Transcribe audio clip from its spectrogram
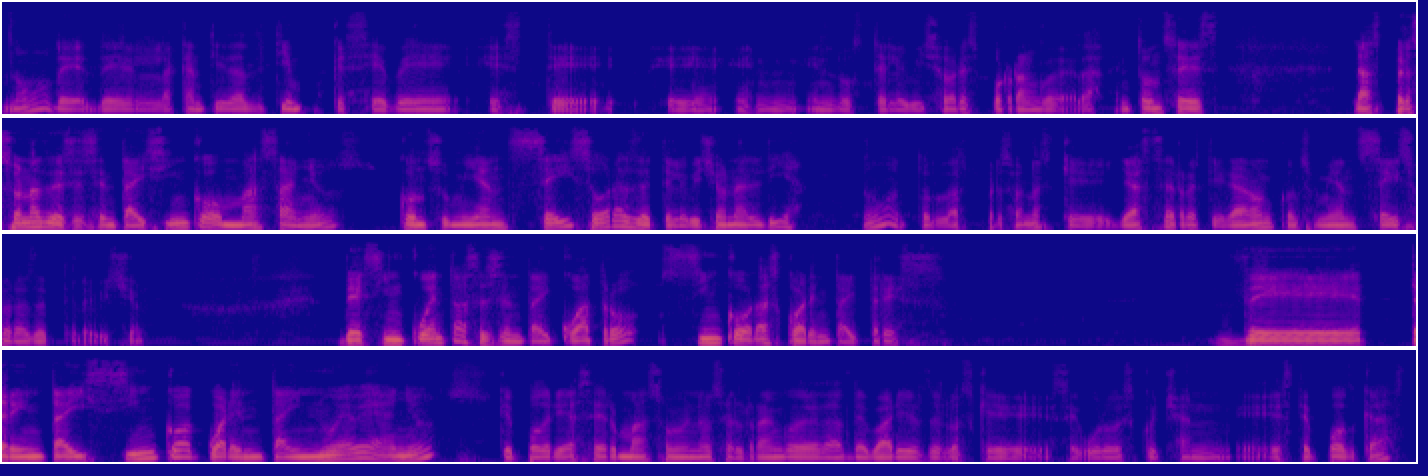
¿no? De, la cantidad de tiempo que se ve este, en, los televisores por rango de edad. Entonces, las personas de 65 o más años consumían 6 horas de televisión al día, ¿no? Entonces, las personas que ya se retiraron consumían 6 horas de televisión. De 50 a 64, 5 horas 43 de 35 a 49 años, que podría ser más o menos el rango de edad de varios de los que seguro escuchan este podcast,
